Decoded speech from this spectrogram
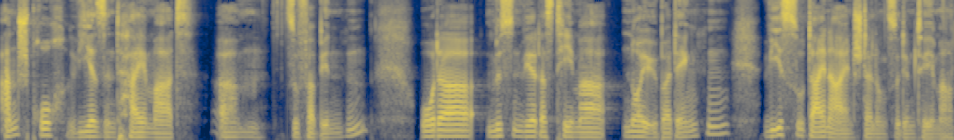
Anspruch, wir sind Heimat ähm, zu verbinden? Oder müssen wir das Thema neu überdenken? Wie ist so deine Einstellung zu dem Thema?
